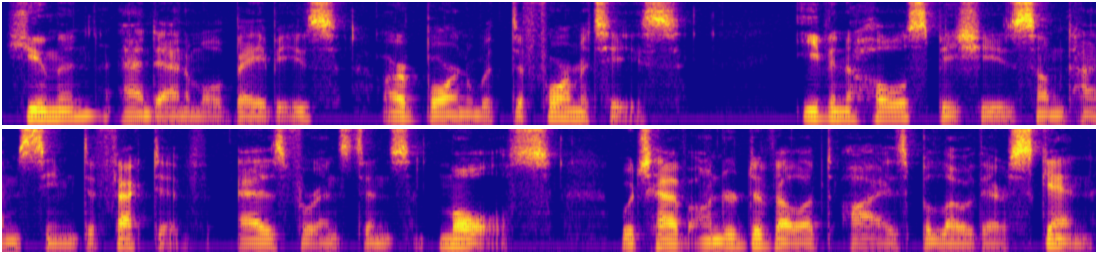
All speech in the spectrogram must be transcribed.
Human and animal babies are born with deformities. Even whole species sometimes seem defective, as for instance moles, which have underdeveloped eyes below their skin,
